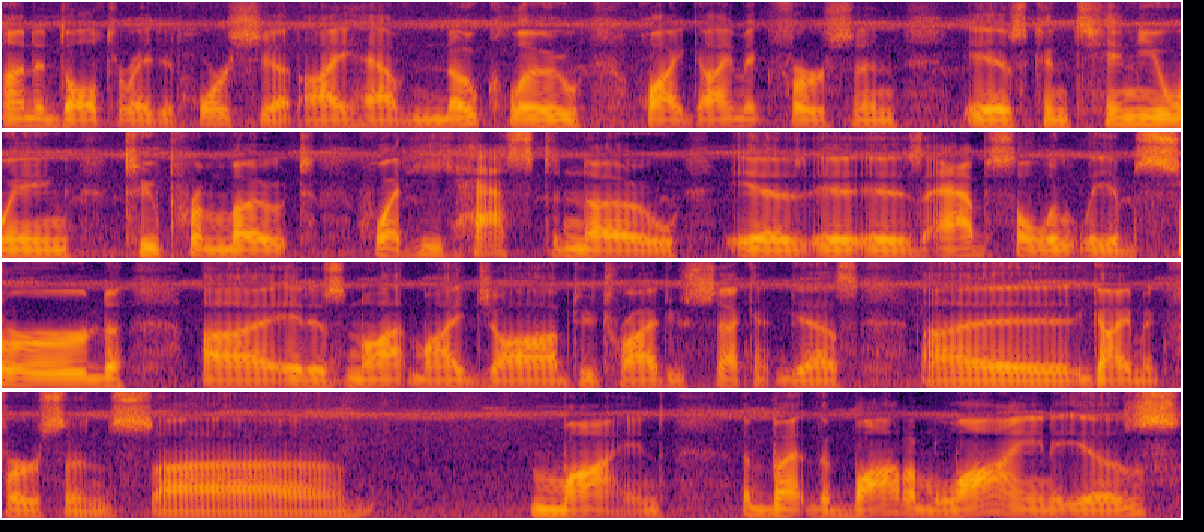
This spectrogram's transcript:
unadulterated horseshit. I have no clue why Guy McPherson is continuing to promote what he has to know is, is, absolutely absurd. Uh, it is not my job to try to second guess uh, Guy McPherson's uh, mind. But the bottom line is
